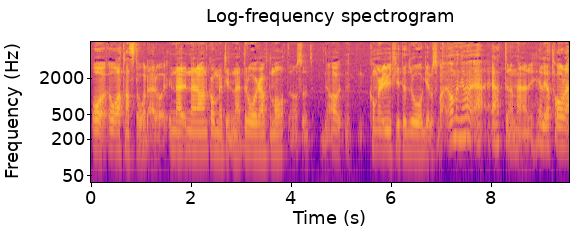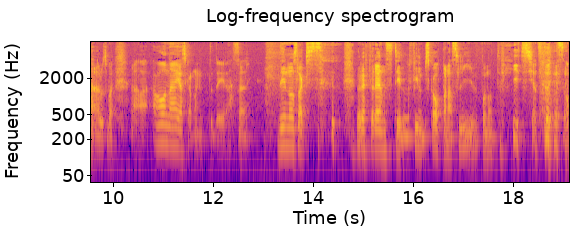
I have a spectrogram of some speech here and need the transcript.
Och, och, att han står där och när, när han kommer till den här drogautomaten och så ja, kommer det ut lite droger och så bara, ja men jag äter den här, eller jag tar det här och så bara, ja nej jag ska nog inte det. Så här. Det är någon slags referens till filmskaparnas liv på något vis känns det som.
